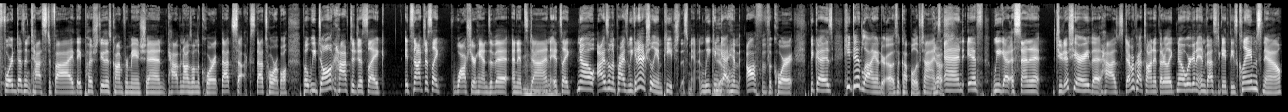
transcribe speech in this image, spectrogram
Ford doesn't testify, they push through this confirmation, Kavanaugh's on the court. That sucks. That's horrible. But we don't have to just like, it's not just like wash your hands of it and it's mm-hmm. done. It's like, no, eyes on the prize. We can actually impeach this man. We can Yeah. get him off of the court because he did lie under oath a couple of times. Yes. And if we get a Senate judiciary that has Democrats on it that are like, no, we're going to investigate these claims now.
